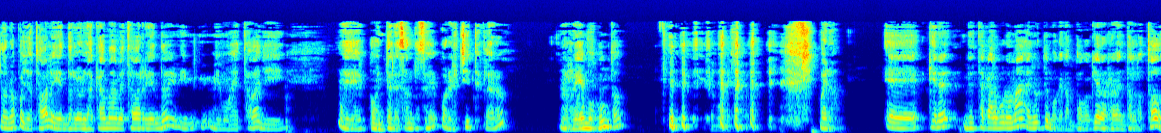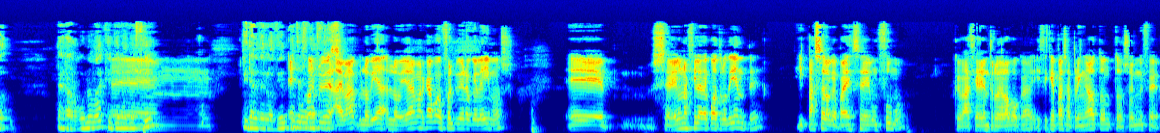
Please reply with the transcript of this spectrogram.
No, no, pues yo estaba leyéndolo en la cama, me estaba riendo y, y mi mujer estaba allí, eh, pues interesándose por el chiste, claro. Nos reíamos juntos. Bueno, eh, ¿quieres destacar alguno más? El último, que tampoco quiero reventarlos todos. Pero alguno más que quieras Eh, decir. Mira, el de los dientes. Este fue el primero, además lo voy, a, lo voy a marcar porque fue el primero que leímos. Eh, se ve una fila de cuatro dientes y pasa lo que parece un zumo que va hacia dentro de la boca y dice, ¿qué pasa? Pringado tonto, soy muy feo.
